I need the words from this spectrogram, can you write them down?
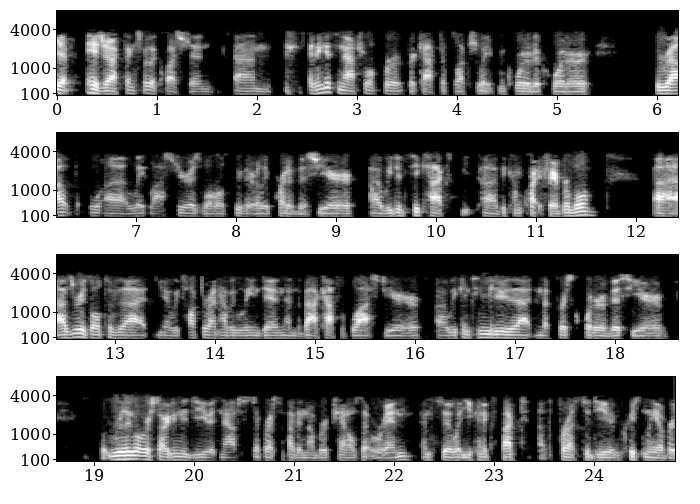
Yeah. Hey, Jack, thanks for the question. Um, I think it's natural for CAC to fluctuate from quarter to quarter. Throughout uh, late last year, as well as through the early part of this year, we did see CACs become quite favorable. As a result of that, you know, we talked around how we leaned in in the back half of last year. We continued to do that in the first quarter of this year. Really what we're starting to do is now just diversify the number of channels that we're in. And so what you can expect uh, for us to do increasingly over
